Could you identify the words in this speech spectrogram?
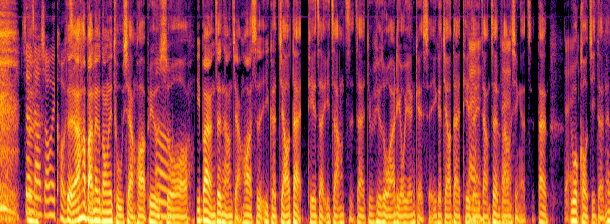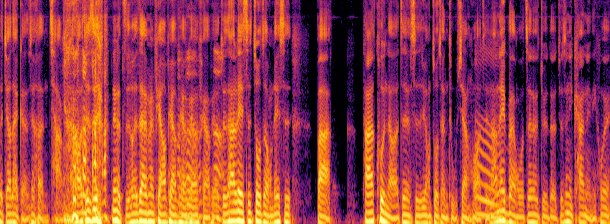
睡觉时候会口吃。对，然后他把那个东西图像化，譬如说，一般人正常讲话是一个胶带贴着一张纸在，就譬如说我要留言给谁，一个胶带贴着一张正方形的纸。但如果口吃的那个胶带可能是很长，然后就是那个纸会在那边飘飘飘飘飘飘，就是他类似做这种类似把他困扰的这件事用做成图像化。然后那本我真的觉得，就是你看了你会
